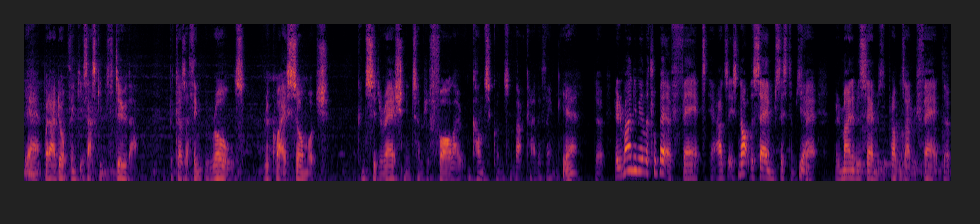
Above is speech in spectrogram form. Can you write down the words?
yeah, But I don't think it's asking you to do that because I think the rolls require so much consideration in terms of fallout and consequence and that kind of thing. yeah, that it reminded me a little bit of Fate. It adds, it's not the same system as Yeah. Fate, but it reminded me the same as the problems I had with Fate. That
